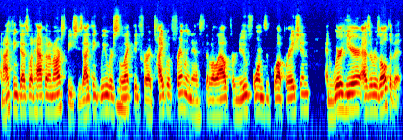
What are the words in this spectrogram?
And I think that's what happened in our species. I think we were hmm. selected for a type of friendliness that allowed for new forms of cooperation, and we're here as a result of it.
